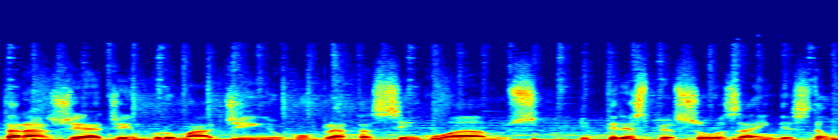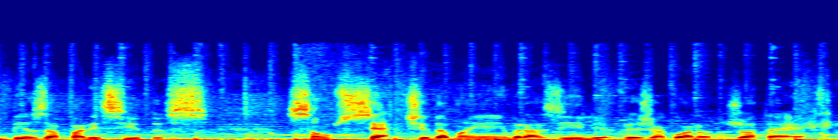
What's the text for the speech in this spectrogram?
Tragédia em Brumadinho completa cinco anos e três pessoas ainda estão desaparecidas. São sete da manhã em Brasília. Veja agora no JR.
